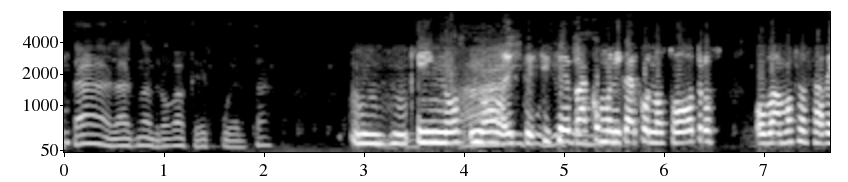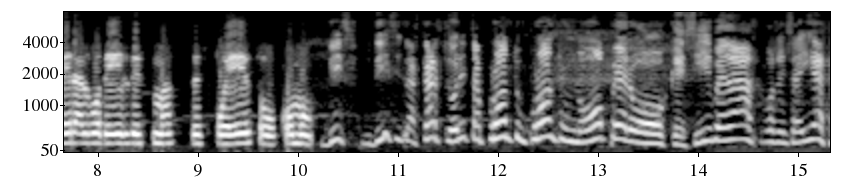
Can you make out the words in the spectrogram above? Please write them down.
puerta, la- una droga que es puerta. Y no, no, Ay, este, pues si se va a comunicar con nosotros o vamos a saber algo de él des- más después o cómo. Dice, dice las cartas que ahorita pronto, pronto, no, pero que sí, ¿verdad, José Isaías?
